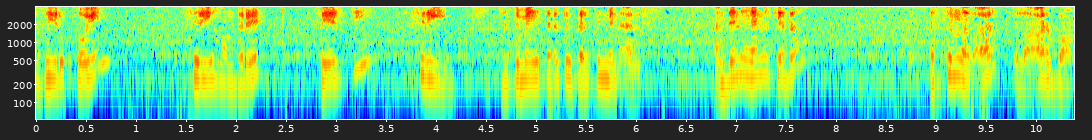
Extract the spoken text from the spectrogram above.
0.333 333 من ألف. عندنا هنا كده قسمنا الأرض إلى أربع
